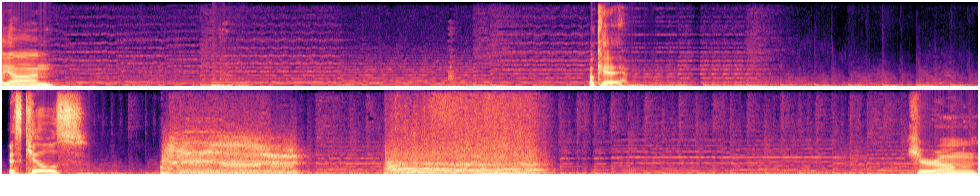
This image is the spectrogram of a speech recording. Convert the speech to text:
Ballion. Okay. This kills. Kyurem.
